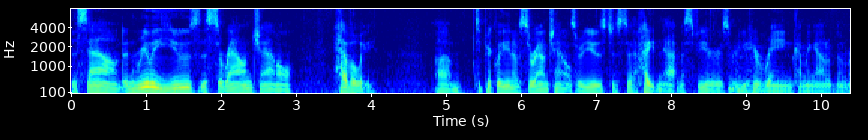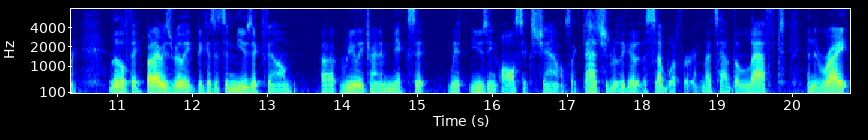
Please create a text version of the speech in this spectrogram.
the sound and really use the surround channel heavily. Um, typically, you know, surround channels are used just to heighten atmospheres, or you hear rain coming out of them, or little thing. But I was really because it's a music film, uh, really trying to mix it with using all six channels. Like that should really go to the subwoofer, and let's have the left and the right.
